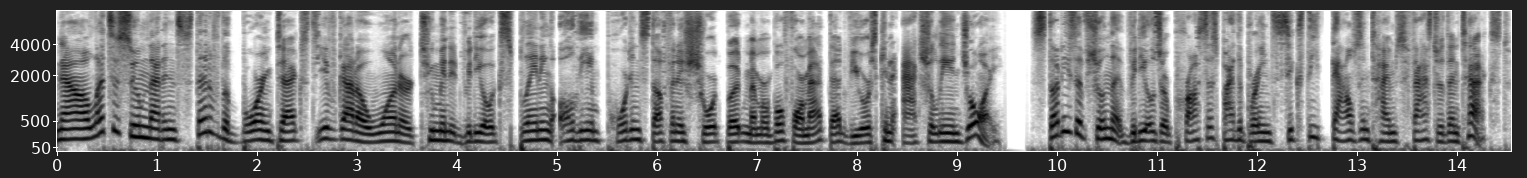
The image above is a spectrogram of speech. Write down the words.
Now, let's assume that instead of the boring text, you've got a one or two minute video explaining all the important stuff in a short but memorable format that viewers can actually enjoy. Studies have shown that videos are processed by the brain 60,000 times faster than text.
